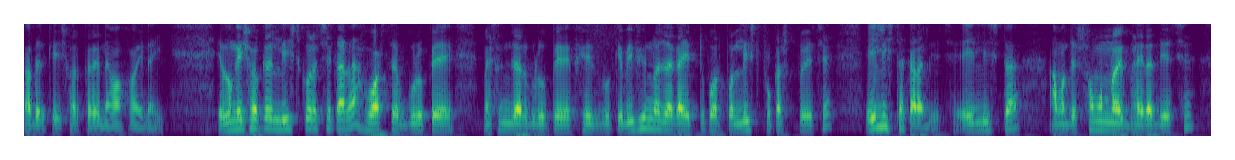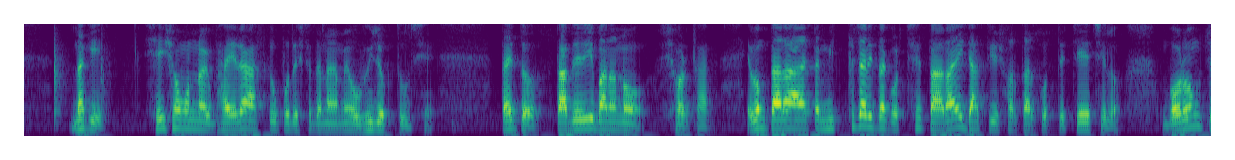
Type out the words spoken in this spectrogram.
তাদেরকে এই সরকারে নেওয়া হয় নাই। এবং এই সরকারের লিস্ট করেছে কারা? হোয়াটসঅ্যাপ গ্রুপে মেসেঞ্জার গ্রুপে ফেসবুকে বিভিন্ন জায়গায় একটু পর পর লিস্ট প্রকাশ পেয়েছে। এই লিস্টটা কারা দিয়েছে? এই লিস্টটা আমাদের সমন্বয়ক ভাইরা দিয়েছে। নাকি? সেই সমন্বয়ক ভাইরা আজকে উপদেষ্টাদের নামে অভিযোগ তুলছে। তাই তো? তাদেরই বানানো সরকার। এবং তারা আর একটা মিথ্যাচারিতা করছে, তারাই জাতীয় সরকার করতে চেয়েছিল। বরঞ্চ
